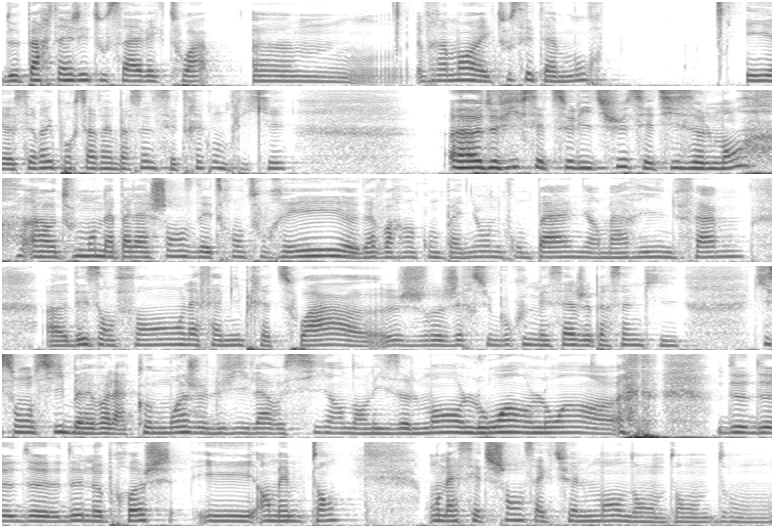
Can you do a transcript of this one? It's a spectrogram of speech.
de partager tout ça avec toi. Euh, vraiment avec tout cet amour. Et euh, c'est vrai que pour certaines personnes, c'est très compliqué euh, de vivre cette solitude, cet isolement. Euh, tout le monde n'a pas la chance d'être entouré, euh, d'avoir un compagnon, une compagne, un mari, une femme, des enfants, la famille près de soi. J'ai reçu beaucoup de messages de personnes qui qui sont aussi, ben voilà, comme moi, je le vis là aussi, hein, dans l'isolement, loin, loin de, de, de, nos proches. Et en même temps, on a cette chance actuellement dans, dans, dans,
